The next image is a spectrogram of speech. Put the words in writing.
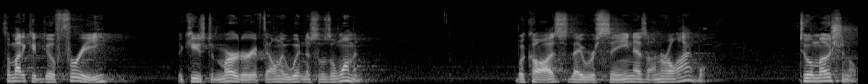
Somebody could go free, accused of murder, if the only witness was a woman, because they were seen as unreliable, too emotional.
